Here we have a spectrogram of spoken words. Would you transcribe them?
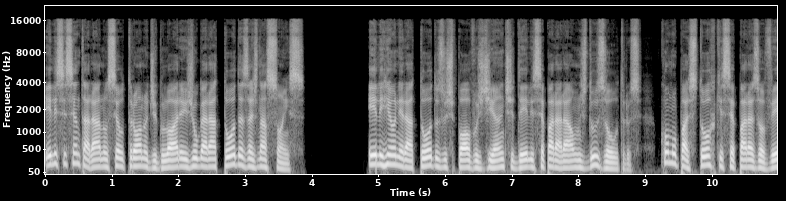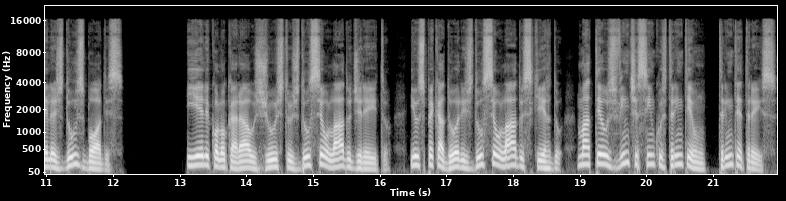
ele se sentará no seu trono de glória e julgará todas as nações. Ele reunirá todos os povos diante dele e separará uns dos outros, como o pastor que separa as ovelhas dos bodes. E ele colocará os justos do seu lado direito, e os pecadores do seu lado esquerdo. Mateus 25, 31, 33.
